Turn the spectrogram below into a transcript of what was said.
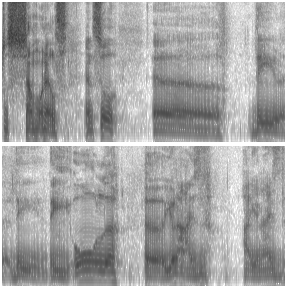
to someone else. And so uh, they, they, they all uh, ionized, ionized,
